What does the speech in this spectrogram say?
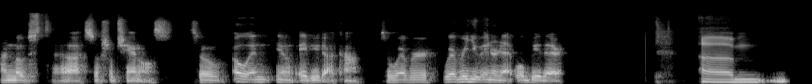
on most uh, social channels. So, oh, and you know, aview.com. So wherever wherever you internet will be there um,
